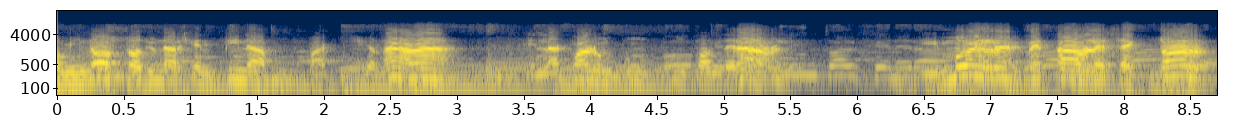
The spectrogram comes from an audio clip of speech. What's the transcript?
ominoso de una Argentina faccionada en la cual un ponderable y muy respetable sector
